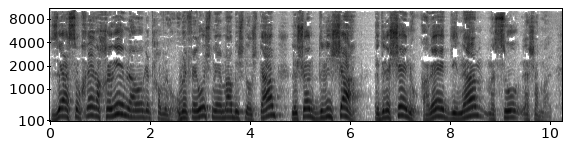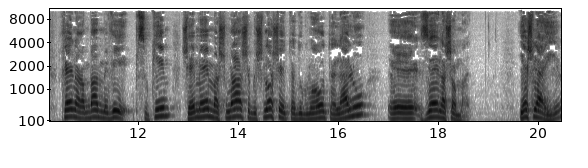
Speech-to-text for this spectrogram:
זה הסוחר אחרים להרוג את חברו. ובפירוש נאמר בשלושתם, לשון דרישה, אדרשנו, הרי דינם מסור לשמיים. לכן הרמב"ם מביא פסוקים שהם מהם משמע שבשלושת הדוגמאות הללו אה, זה לשמיים. יש להעיר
